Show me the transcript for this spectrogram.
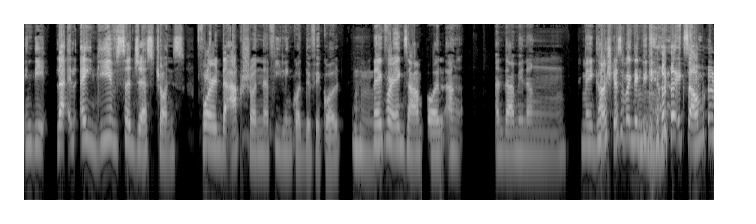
hindi, la, I give suggestions for the action na feeling ko difficult. Mhm. Like for example, ang ang dami ng my gosh, kasi pag nagbigay Mhm. ako ng example,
